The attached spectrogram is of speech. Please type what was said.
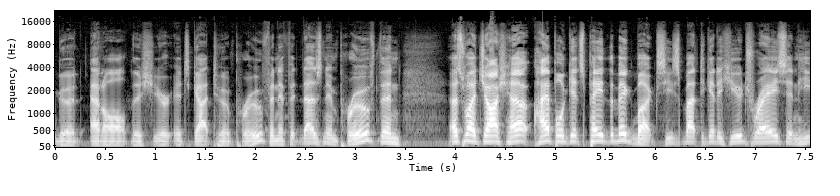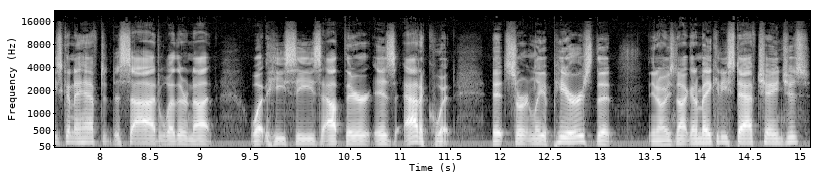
good at all this year. It's got to improve, and if it doesn't improve, then that's why Josh He- Heupel gets paid the big bucks. He's about to get a huge raise, and he's going to have to decide whether or not what he sees out there is adequate. It certainly appears that you know he's not going to make any staff changes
